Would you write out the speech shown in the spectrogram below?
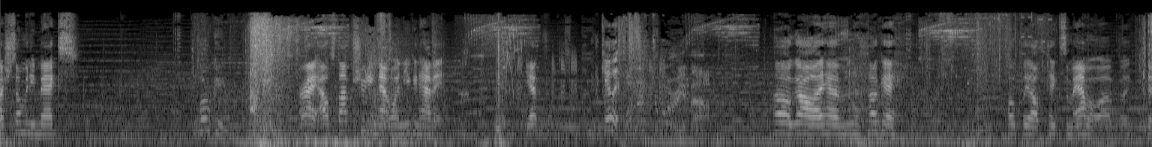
Gosh, so many mechs. Cloaking. Alright, I'll stop shooting that one. You can have it. Yep. Kill it. To worry about. Oh god, I have. Okay. Hopefully, I'll pick some ammo up, but. No.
